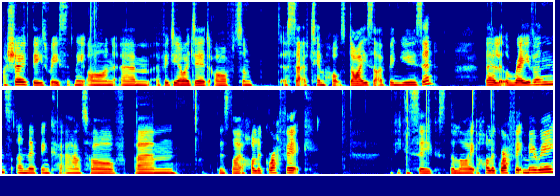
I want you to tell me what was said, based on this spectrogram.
I showed these recently on um, a video I did of some a set of Tim Holtz dies that I've been using. They're little ravens and they've been cut out of, um, there's like holographic, if you can see because of the light, holographic mirror.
